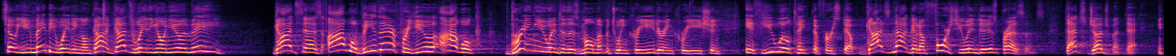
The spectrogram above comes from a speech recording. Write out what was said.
So you may be waiting on God. God's waiting on you and me. God says, I will be there for you. I will bring you into this moment between creator and creation if you will take the first step. God's not going to force you into his presence. That's judgment day.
